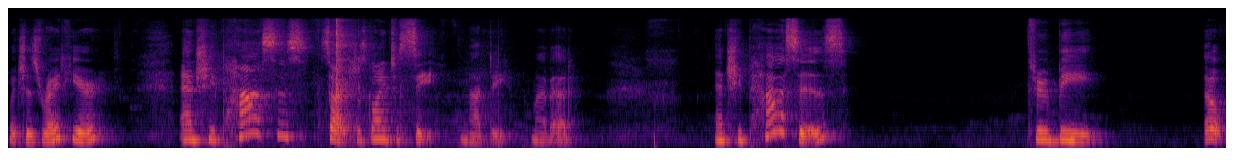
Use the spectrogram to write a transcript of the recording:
which is right here, and she passes, sorry, she's going to C, not D, my bad. And she passes through B. Oh,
